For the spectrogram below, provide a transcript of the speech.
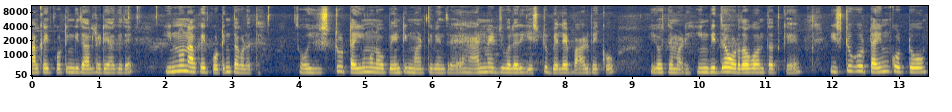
ನಾಲ್ಕೈದು ಕೋಟಿಂಗ್ ಇದು, ಆಲ್ರೆಡಿ ಆಗಿದೆ. ಇನ್ನೂ ನಾಲ್ಕೈದು ಕೋಟಿಂಗ್ ತಗೊಳುತ್ತೆ. ಸೊ, ಇಷ್ಟು ಟೈಮು ನಾವು ಪೇಂಟಿಂಗ್ ಮಾಡ್ತೀವಿ ಅಂದರೆ ಹ್ಯಾಂಡ್ಮೇಡ್ ಜುವೆಲರಿಗೆ ಎಷ್ಟು ಬೆಲೆ ಬಾಳಬೇಕು? ಯೋಚನೆ ಮಾಡಿ. ಹಿಂಗೆ ಬಿದ್ದರೆ ಒಡೆದೋಗೋವಂಥದ್ದಕ್ಕೆ ಇಷ್ಟು ಟೈಮ್ ಕೊಟ್ಟು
